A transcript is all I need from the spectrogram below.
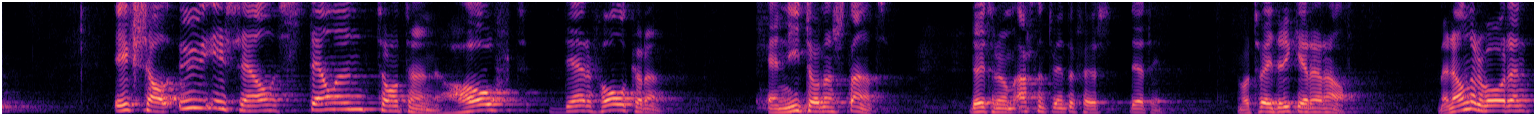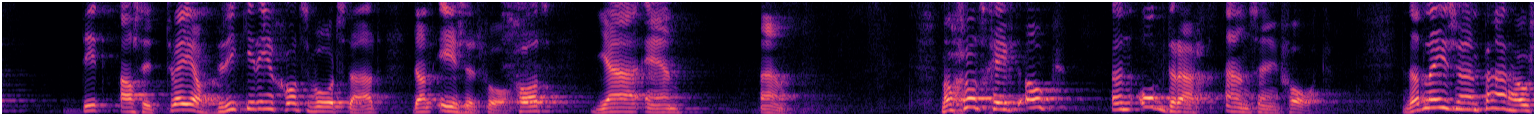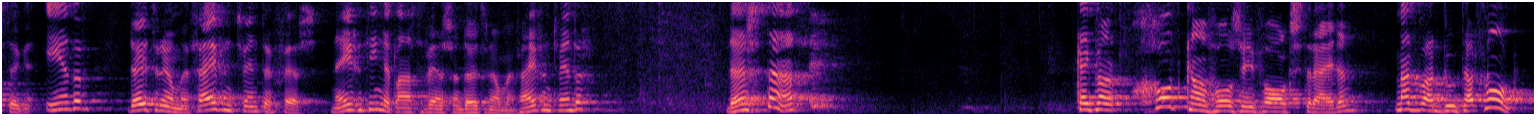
ik zal u Israël stellen tot een hoofd der volkeren en niet tot een staat. Deuteronom 28, vers 13. Dat wordt twee, drie keer herhaald. Met andere woorden, dit, als dit twee of drie keer in Gods woord staat, dan is het voor God ja en amen. Maar God geeft ook een opdracht aan zijn volk. Dat lezen we een paar hoofdstukken eerder. Deuteronom 25, vers 19, het laatste vers van Deuteronom 25. Daar staat. Kijk, want God kan voor zijn volk strijden, maar wat doet dat volk?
